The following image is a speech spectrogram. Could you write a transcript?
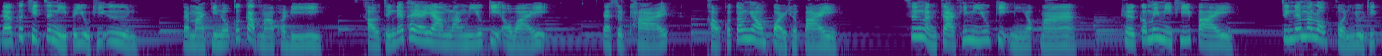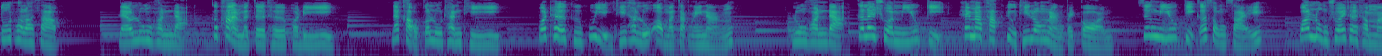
แล้วก็คิดจะหนีไปอยู่ที่อื่น แต่มากิโนะก็กลับมาพอดี เขาจึงได้พยายามลังมิยุกิเอาไว้ แต่สุดท้ายเขาก็ต้องยอมปล่อยเธอไป ซึ่งหลังจากที่มิยุกิหนีออกมา เธอก็ไม่มีที่ไป จึงได้มาหลบฝนอยู่ที่ตู้โทรศัพท์ แล้วลุงฮอนดะก็ผ่านมาเจอเธอพอดี และเขาก็รู้ทันที ว่าเธอคือผู้หญิงที่ทะลุออกมาจากในหนัง ลุงฮอนดะก็เลยชวนมิยุกิให้มาพักอยู่ที่โรงหนังไปก่อน ซึ่งมิยุกิก็สงสัยว่าลุงช่วยเธอทำไม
